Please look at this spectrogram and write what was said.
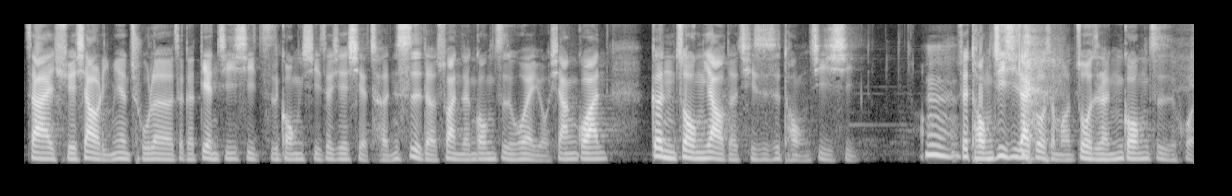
在学校里面，除了这个电机系、资工系这些写城市的算人工智慧有相关，更重要的其实是统计系。嗯，所以统计系在做什么？做人工智慧。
